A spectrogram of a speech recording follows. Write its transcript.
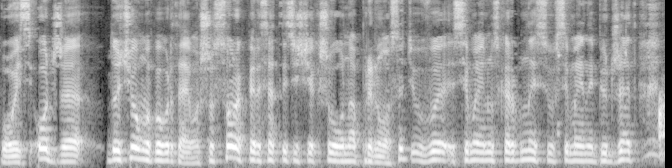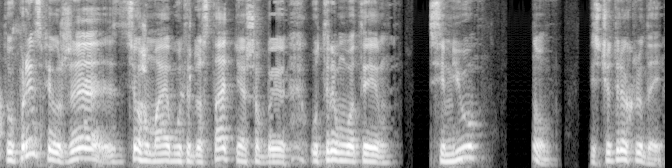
Ось, отже, до чого ми повертаємо? Що 40-50 тисяч, якщо вона приносить в сімейну скарбницю, в сімейний бюджет, то в принципі вже цього має бути достатньо, щоб утримувати сім'ю. Ну, із чотирьох людей.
